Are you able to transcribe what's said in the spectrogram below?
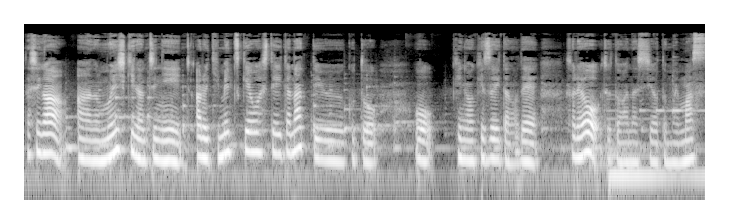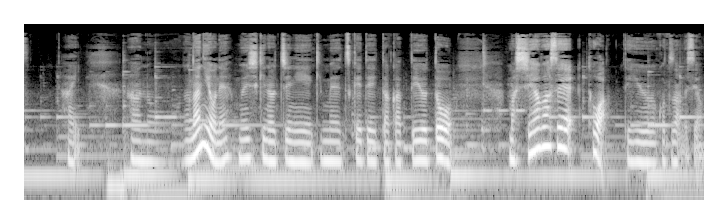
私があの無意識のうちにある決めつけをしていたなっていうことを昨日気づいたのでそれをちょっとお話ししようと思います。はい。あの何をね無意識のうちに決めつけていたかっていうと、まあ、幸せとはっていうことなんですよ。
